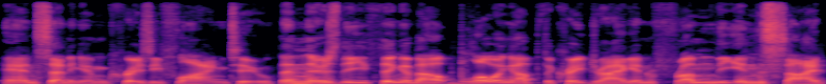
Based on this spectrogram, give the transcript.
And sending him crazy flying too. Then there's the thing about blowing up the Krayt Dragon from the inside.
